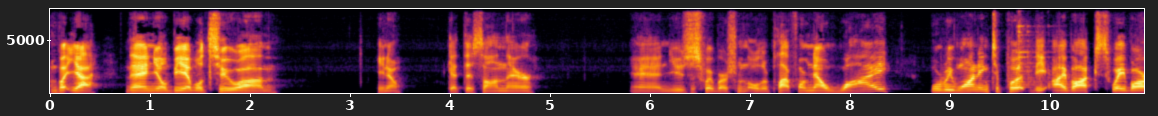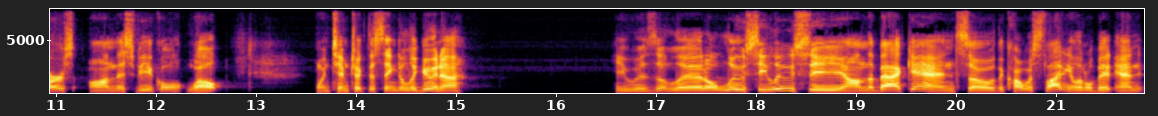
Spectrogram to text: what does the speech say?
But yeah, then you'll be able to, um, you know, get this on there and use the sway bars from the older platform. Now, why were we wanting to put the Eibach sway bars on this vehicle? Well, when Tim took this thing to Laguna, he was a little loosey-loosey on the back end, so the car was sliding a little bit, and,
